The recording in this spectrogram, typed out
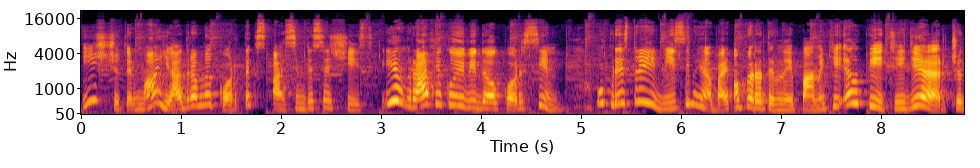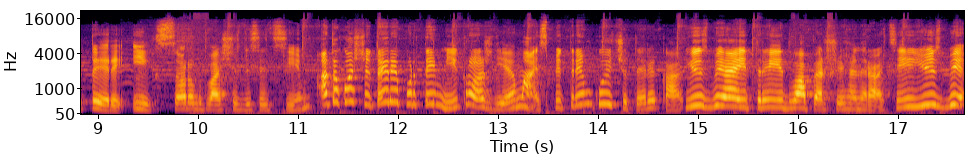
із чотирма ядрами Cortex A76 і графікою Video Core 7. У пристрої 8 ГБ оперативної пам'яті LPDDR4X4267, а також 4 порти Micro HDMI з підтримкою 4К, USB A 3.2 першої генерації, USB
